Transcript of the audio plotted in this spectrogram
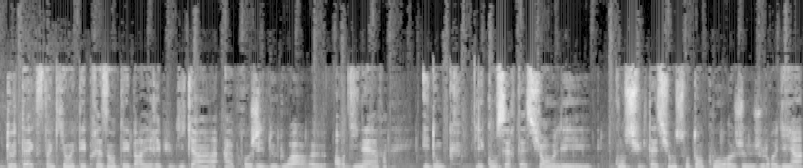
deux textes hein, qui ont été présentés par les républicains, un projet de loi euh, ordinaire et donc les concertations, les consultations sont en cours, je, je le redis. Hein.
